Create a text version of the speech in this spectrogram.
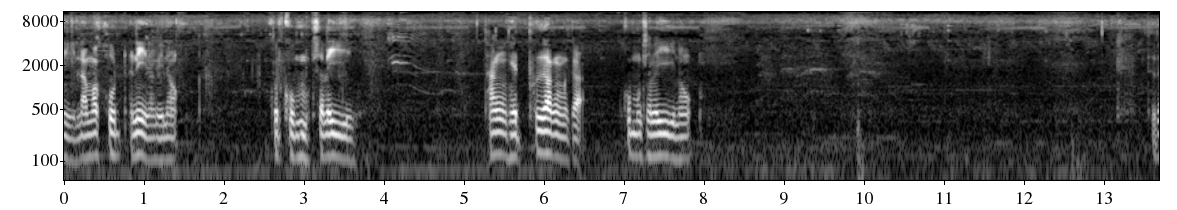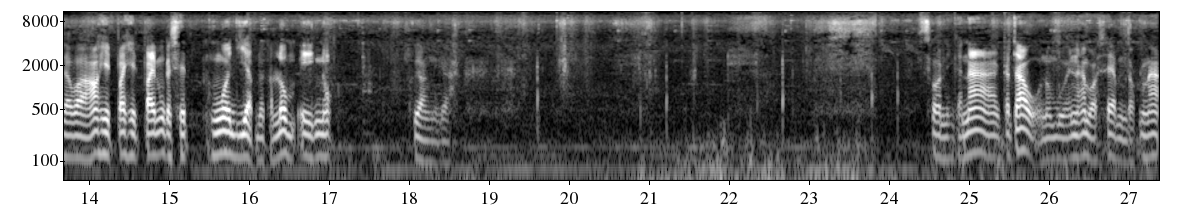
นี่เรามาขุดอันนี้นะพี่น้องขุดคุมมุกสลีทั้งเห็ดเพื่องแล้วก็คุมมุกสลีเนาะ แต่ว่าเอาเห็ดไปเห็ดไปมันก็เสร็จงัวเหยียบแล้วก็ล่มเองเนาะเพื่องนี่ก็ส่วนนี้ก็หน้ากระเจ้าน้องบัวหน้าบ่อแซมดอกหน้า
